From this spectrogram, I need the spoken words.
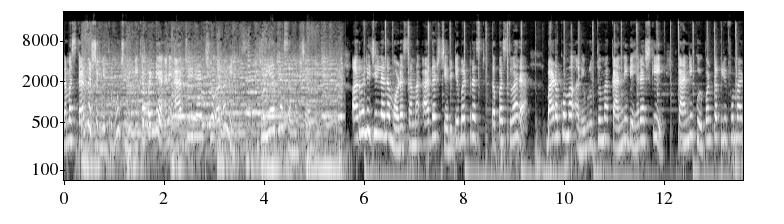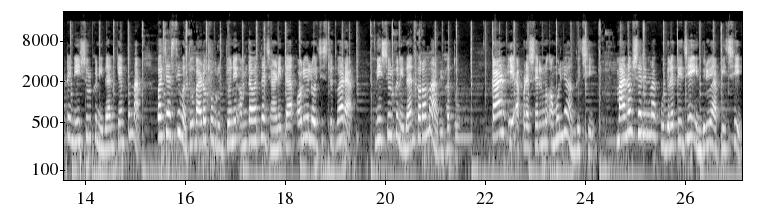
નમસ્કાર, દર્શક મિત્રો, હું છું દીપિકા પંડ્યા અને આપ જોઈ રહ્યા છો અરવલ્લી. જોઈએ સમાચાર. અરવલ્લી જિલ્લાના મોડાસામાં આદર્શ ચેરિટેબલ ટ્રસ્ટ તપસ દ્વારા બાળકોમાં અને વૃદ્ધોમાં કાનની બહેરાશ કે કાનની કોઈપણ તકલીફો માટે નિઃશુલ્ક નિદાન કેમ્પમાં પચાસથી વધુ બાળકો વૃદ્ધોને અમદાવાદના જાણીતા ઓડિયોલોજિસ્ટ દ્વારા નિઃશુલ્ક નિદાન કરવામાં આવ્યું હતું. કાન એ આપણા શરીરનું અમૂલ્ય અંગ છે. માનવ શરીરમાં કુદરતે જે ઇન્દ્રિયો આપી છે,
